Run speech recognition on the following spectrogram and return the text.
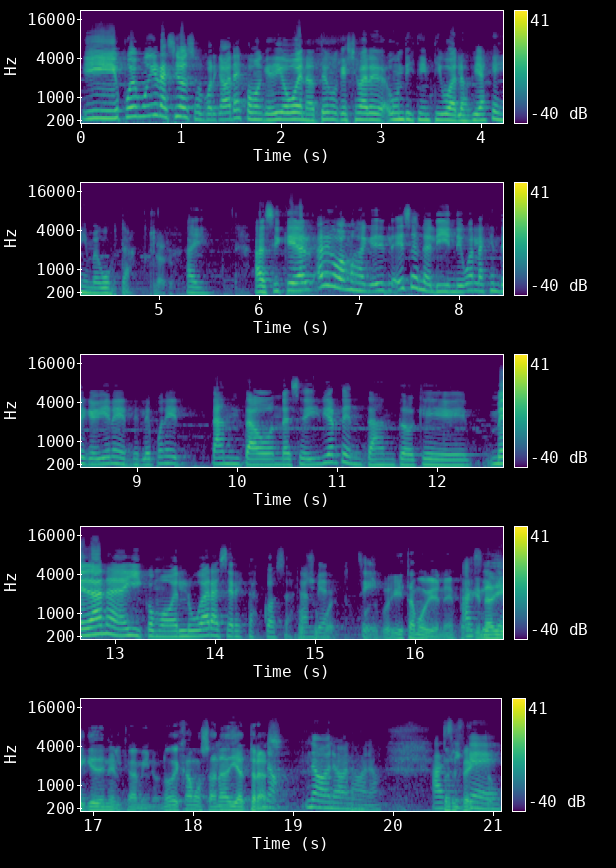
Y fue muy gracioso, porque ahora es como que digo, bueno, tengo que llevar un distintivo a los viajes y me gusta. Claro. Ahí. Así que al- algo vamos a... Eso es lo lindo. Igual la gente que viene le pone tanta onda, se divierten tanto, que me dan ahí como el lugar a hacer estas cosas Por también. supuesto, por Sí. supuesto. Y está muy bien, ¿eh? Para Así que nadie que- quede en el camino. No dejamos a nadie atrás. No, no, no, no. no. Así Perfecto. que,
